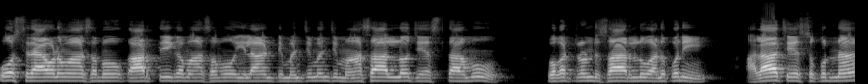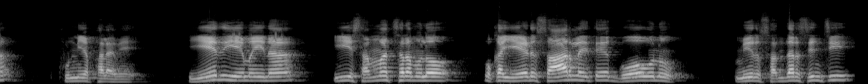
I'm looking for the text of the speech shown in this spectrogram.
ఓ శ్రావణ మాసము కార్తీక మాసము ఇలాంటి మంచి మంచి మాసాల్లో చేస్తాము. ఒకటి రెండు సార్లు అనుకొని అలా చేసుకున్న పుణ్యఫలమే. ఏది ఏమైనా ఈ సంవత్సరములో ఒక ఏడు సార్లు అయితే గోవును మీరు సందర్శించి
